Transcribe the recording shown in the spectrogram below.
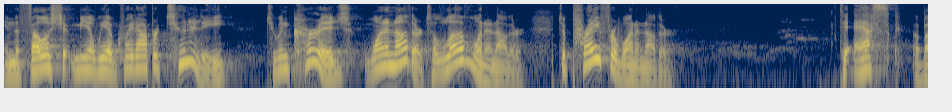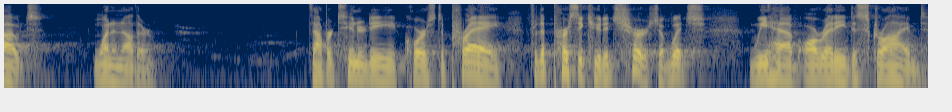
in the fellowship meal, we have great opportunity to encourage one another, to love one another, to pray for one another, to ask about one another. It's opportunity, of course, to pray for the persecuted church of which we have already described,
